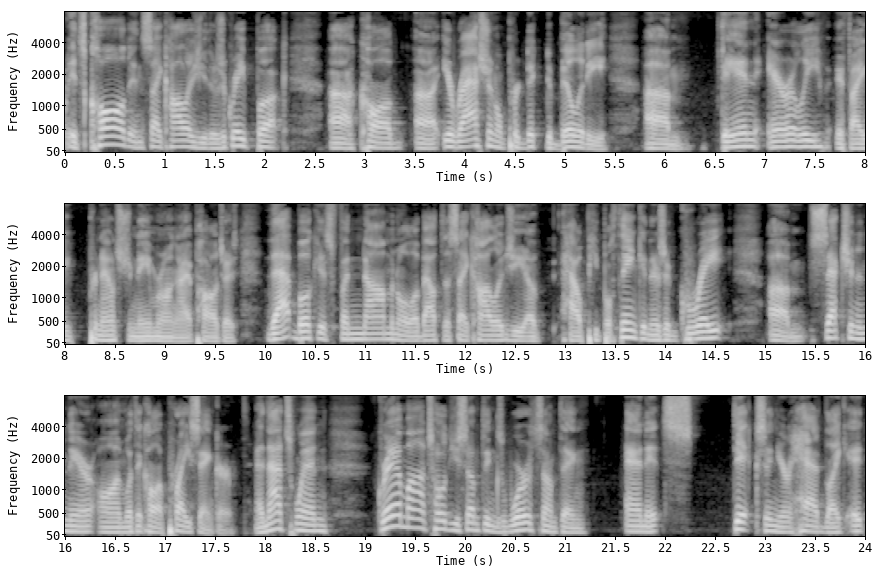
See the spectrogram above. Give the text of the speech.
It's called in psychology. There's a great book uh, called uh, Irrational Predictability. Um, Dan Ariely, if I pronounced your name wrong, I apologize. That book is phenomenal about the psychology of how people think. And there's a great um, section in there on what they call a price anchor. And that's when grandma told you something's worth something and it's sticks in your head like it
